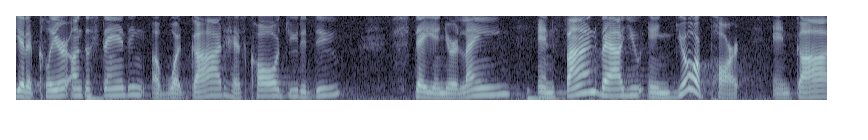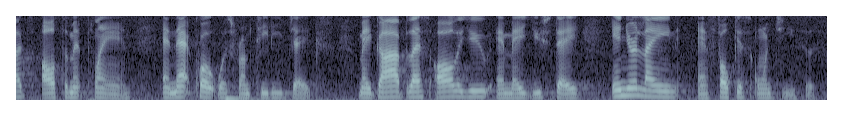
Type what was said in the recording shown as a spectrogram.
get a clear understanding of what God has called you to do, stay in your lane, and find value in your part in God's ultimate plan. And that quote was from T.D. Jakes. May God bless all of you, and may you stay in your lane and focus on Jesus.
